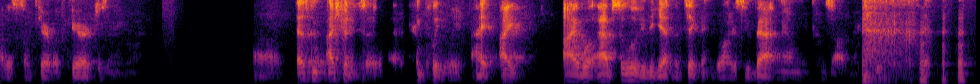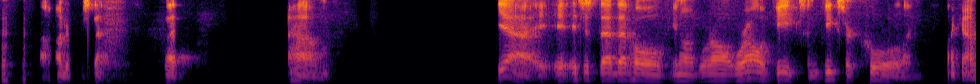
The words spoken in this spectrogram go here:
I just don't care about the characters anymore. Uh, as I shouldn't say that completely. I I I will absolutely be getting a ticket and going to see Batman when it comes out next week. hundred percent. But um, yeah, it, it's just that that whole you know we're all we're all geeks and geeks are cool and like I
